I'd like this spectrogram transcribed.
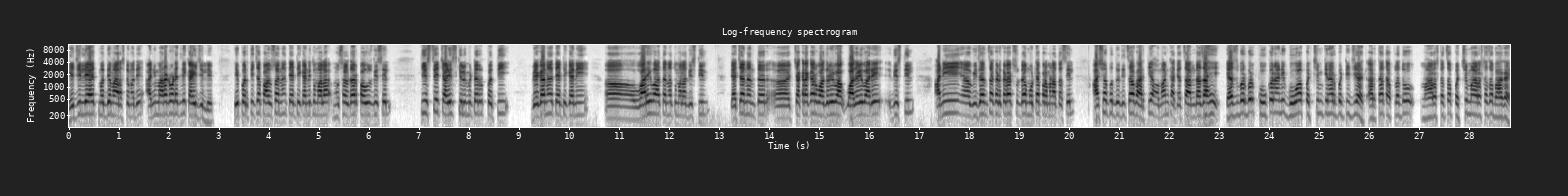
हे जिल्हे आहेत मध्य महाराष्ट्रामध्ये आणि मराठवाड्यातले काही जिल्हे. हे परतीच्या पावसानं त्या ठिकाणी तुम्हाला मुसळधार पाऊस दिसेल. तीस ते चाळीस किलोमीटर प्रति वेगानं त्या ठिकाणी वारे वाहताना तुम्हाला दिसतील. त्याच्यानंतर चक्राकार वादळी वा- वादळी वारे दिसतील आणि विजांचा कडकडाट सुद्धा मोठ्या प्रमाणात असेल. अशा पद्धतीचा भारतीय हवामान खात्याचा अंदाज आहे. त्याचबरोबर कोकण आणि गोवा पश्चिम किनारपट्टी जी आहेत अर्थात आपला जो महाराष्ट्राचा पश्चिम महाराष्ट्राचा भाग आहे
